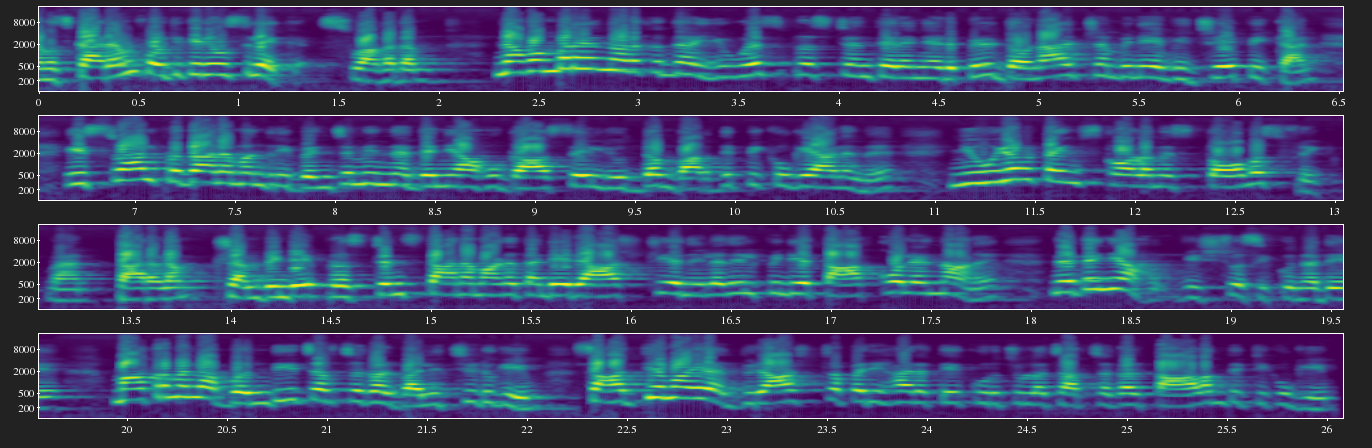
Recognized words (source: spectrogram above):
നമസ്കാരം. ഫോർട്ടിക്ക ന്യൂസിലേക്ക് സ്വാഗതം. നവംബറിൽ നടക്കുന്ന യു എസ് പ്രസിഡന്റ് തെരഞ്ഞെടുപ്പിൽ ഡൊണാൾഡ് ട്രംപിനെ വിജയിപ്പിക്കാൻ ഇസ്രായേൽ പ്രധാനമന്ത്രി ബെഞ്ചമിൻ നെതന്യാഹു ഗാസയിൽ യുദ്ധം വർദ്ധിപ്പിക്കുകയാണെന്ന് New York Times columnist Thomas Friedman കാരണം ട്രംപിന്റെ പ്രസിഡന്റ് സ്ഥാനമാണ് തന്റെ രാഷ്ട്രീയ നിലനിൽപ്പിന്റെ താക്കോൽ എന്നാണ് നെതന്യാഹു വിശ്വസിക്കുന്നത്. മാത്രമല്ല ബന്ദി ചർച്ചകൾ വലിച്ചിടുകയും സാധ്യമായ ദുരാഷ്ട്ര പരിഹാരത്തെക്കുറിച്ചുള്ള ചർച്ചകൾ താളം തെറ്റിക്കുകയും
